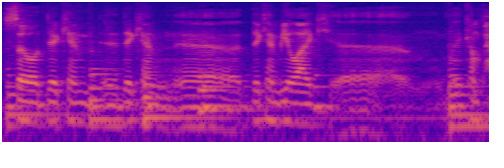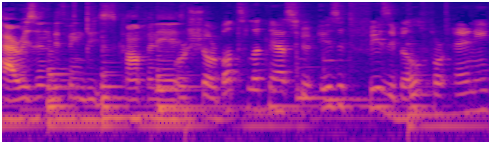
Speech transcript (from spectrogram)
so they can uh, they can uh, they can be like uh, a comparison between these companies For sure, but let me ask you: Is it feasible for any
